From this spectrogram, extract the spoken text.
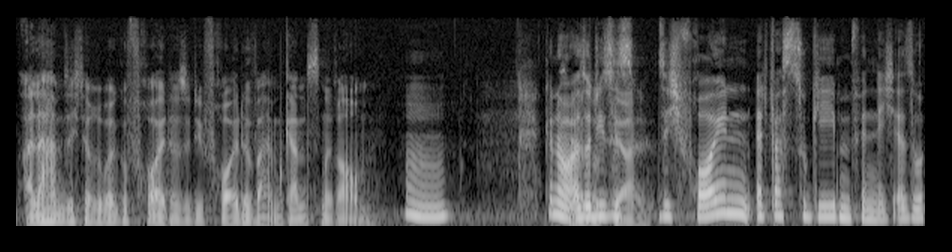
alle haben sich darüber gefreut. Also die Freude war im ganzen Raum. Hm. Genau, also dieses sich freuen, etwas zu geben, finde ich. Also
